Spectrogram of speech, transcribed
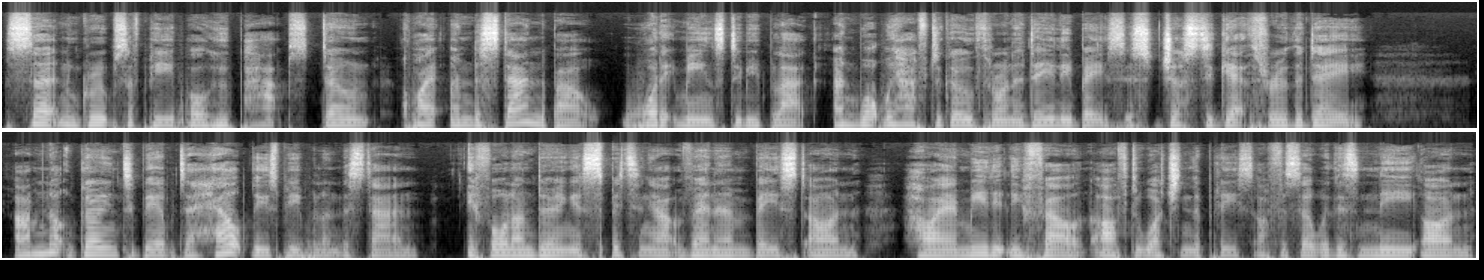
certain groups of people who perhaps don't quite understand about what it means to be black and what we have to go through on a daily basis just to get through the day. I'm not going to be able to help these people understand if all I'm doing is spitting out venom based on how I immediately felt after watching the police officer with his knee on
